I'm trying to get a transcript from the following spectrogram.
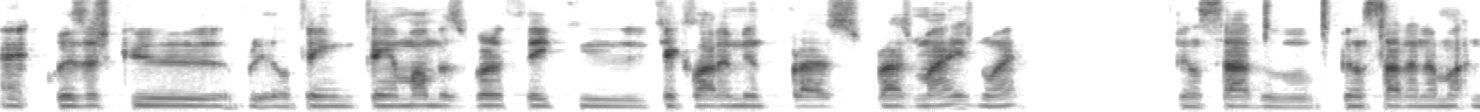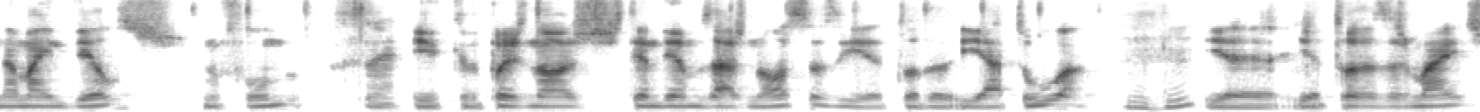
É. coisas que ele tem, tem a Mama's Birthday que, que é claramente para as, para as mães, não é? Pensado, pensada na, na mãe deles, no fundo, Sim. e que depois nós estendemos às nossas e, a toda, e à tua Uhum. e a, e a todas as mães.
